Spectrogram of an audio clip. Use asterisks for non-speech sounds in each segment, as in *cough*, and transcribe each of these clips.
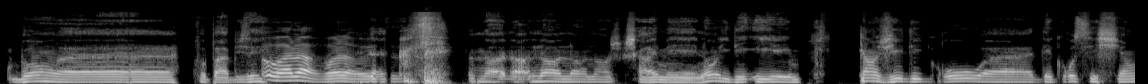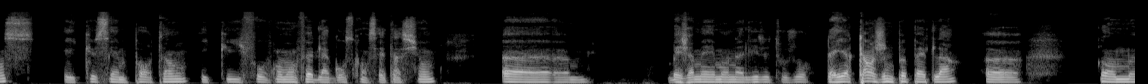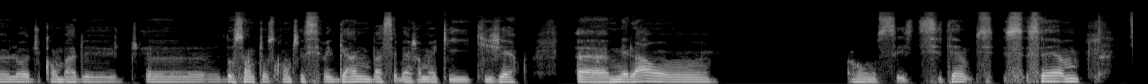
Bon, euh, faut pas abuser. Voilà, voilà. oui. *laughs* Non, non, non, non, non, je charrie, mais non, il est, il est- quand j'ai des gros, euh, des grosses échéances et que c'est important et qu'il faut vraiment faire de la grosse concertation, euh, Benjamin est mon allié de toujours. D'ailleurs, quand je ne peux pas être là, euh, comme lors du combat de euh, Dos Santos contre Cyril Gann, bah, c'est Benjamin qui, qui gère. Euh, mais là, on, on c'est un, c'est- c'est un,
